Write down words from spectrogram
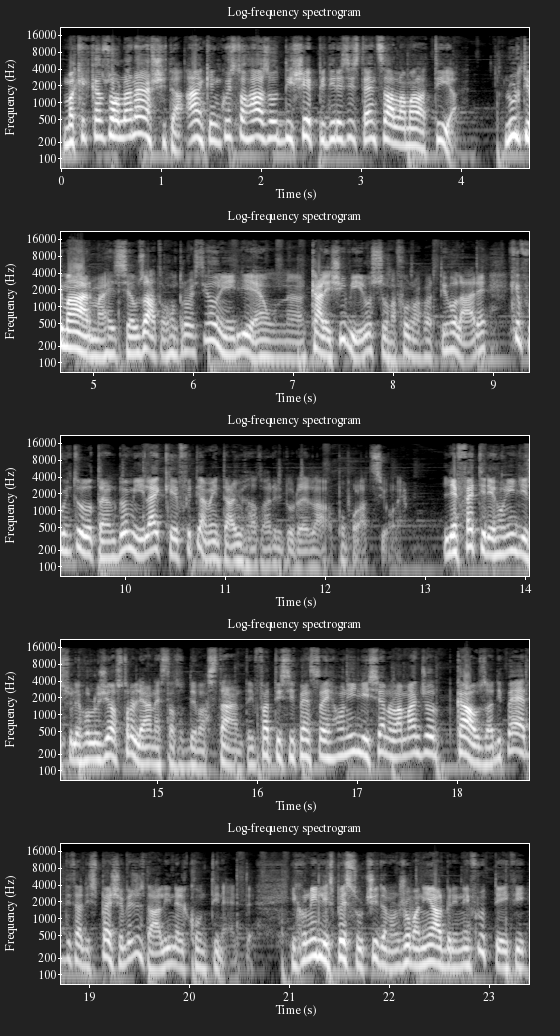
ma che causò la nascita, anche in questo caso, di ceppi di resistenza alla malattia, L'ultima arma che si è usata contro questi conigli è un calici virus, una forma particolare, che fu introdotta nel 2000 e che effettivamente ha aiutato a ridurre la popolazione. Gli effetti dei conigli sull'ecologia australiana è stato devastante, infatti si pensa che i conigli siano la maggior causa di perdita di specie vegetali nel continente. I conigli spesso uccidono giovani alberi nei frutteti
